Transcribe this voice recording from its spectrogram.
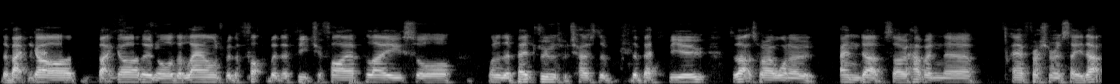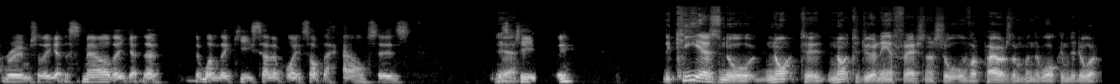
the back guard, back garden, or the lounge with a with a feature fireplace, or one of the bedrooms which has the, the best view. So that's where I want to end up. So having the air freshener and say that room, so they get the smell, they get the, the one of the key selling points of the house is is Yeah. key. The key is no, not to not to do an air freshener so it overpowers them when they walk in the door.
